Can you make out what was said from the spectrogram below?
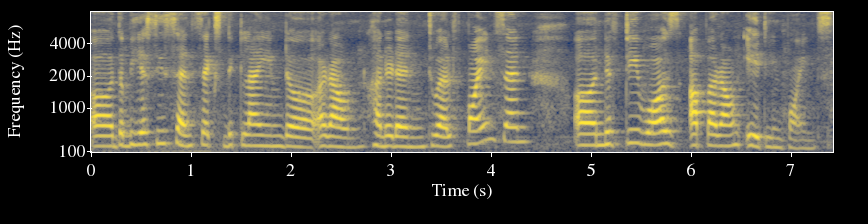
Uh, the bse sensex declined uh, around 112 points and uh, nifty was up around 18 points.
